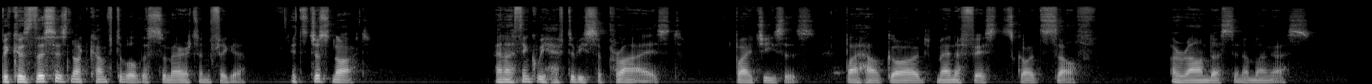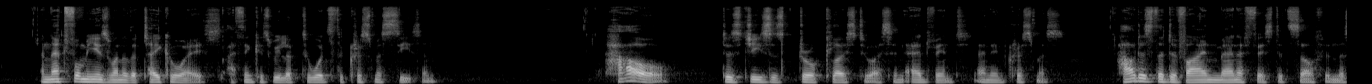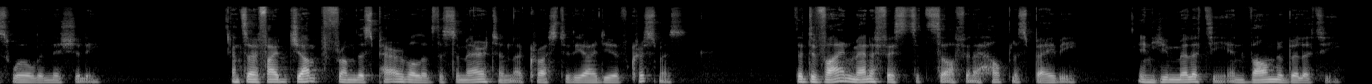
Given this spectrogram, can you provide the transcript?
Because this is not comfortable, this Samaritan figure. It's just not. And I think we have to be surprised by Jesus, by how God manifests God's self around us and among us. And that for me is one of the takeaways, I think, as we look towards the Christmas season. How does Jesus draw close to us in Advent and in Christmas? How does the divine manifest itself in this world initially? And so, if I jump from this parable of the Samaritan across to the idea of Christmas, the divine manifests itself in a helpless baby, in humility, in vulnerability.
